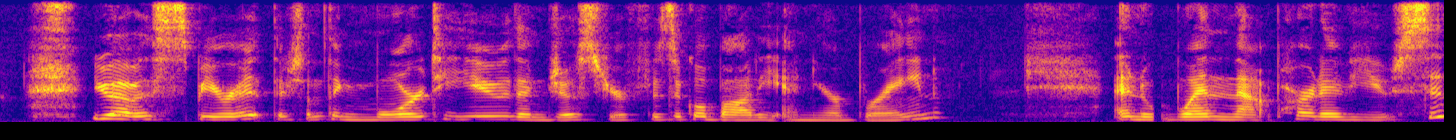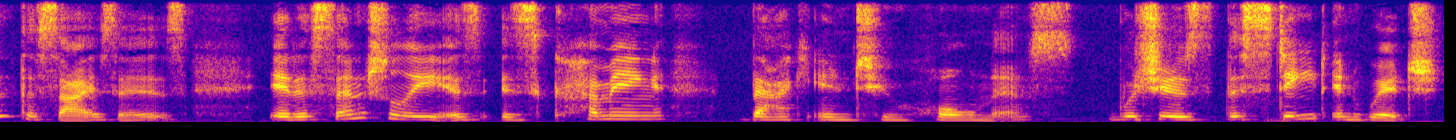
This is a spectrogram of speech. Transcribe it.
you have a spirit, there's something more to you than just your physical body and your brain. And when that part of you synthesizes, it essentially is, is coming back into wholeness, which is the state in which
